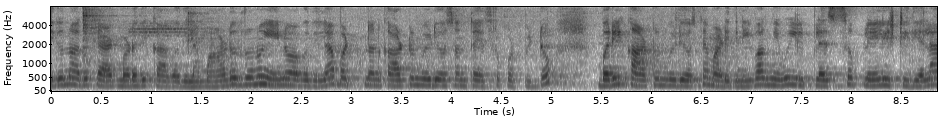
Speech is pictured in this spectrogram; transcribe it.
ಇದನ್ನು ಅದಕ್ಕೆ ಆ್ಯಡ್ ಮಾಡೋದಕ್ಕೆ ಆಗೋದಿಲ್ಲ. ಮಾಡಿದ್ರೂ ಏನೂ ಆಗೋದಿಲ್ಲ ಬಟ್ ನಾನು ಕಾರ್ಟೂನ್ ವೀಡಿಯೋಸ್ ಅಂತ ಹೆಸರು ಕೊಟ್ಬಿಟ್ಟು ಬರೀ ಕಾರ್ಟೂನ್ ವೀಡಿಯೋಸ್ನೇ ಮಾಡಿದ್ದೀನಿ. ಇವಾಗ ನೀವು ಇಲ್ಲಿ ಪ್ಲಸ್ ಪ್ಲೇ ಲಿಸ್ಟ್ ಇದೆಯಲ್ಲ,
